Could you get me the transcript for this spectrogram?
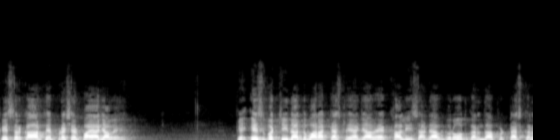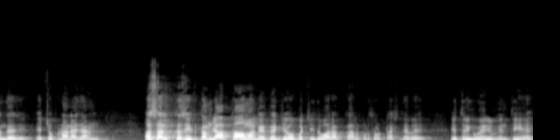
ਕਿ ਸਰਕਾਰ ਤੇ ਪ੍ਰੈਸ਼ਰ ਪਾਇਆ ਜਾਵੇ ਕਿ ਇਸ ਬੱਚੀ ਦਾ ਦੁਬਾਰਾ ਟੈਸਟ ਲਿਆ ਜਾਵੇ। ਖਾਲੀ ਸਾਡਾ ਵਿਰੋਧ ਕਰਨ ਦਾ, ਪ੍ਰੋਟੈਸਟ ਕਰਨ ਦੇ ਇਹ ਚੁੱਪ ਨਾ ਰਹਿ ਜਾਣ। ਅਸਲ ਤਸੀਂ ਕਾਮਯਾਬ ਤਾਂ ਹੋਵਾਂਗੇ ਕਿ ਜੇ ਉਹ ਬੱਚੀ ਦੁਬਾਰਾ ਕੱਲ ਪਰਸੋਂ ਟੈਸਟ ਦੇਵੇ ਇਤਨੀ ਕੁ ਮੇਰੀ ਬੇਨਤੀ ਹੈ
